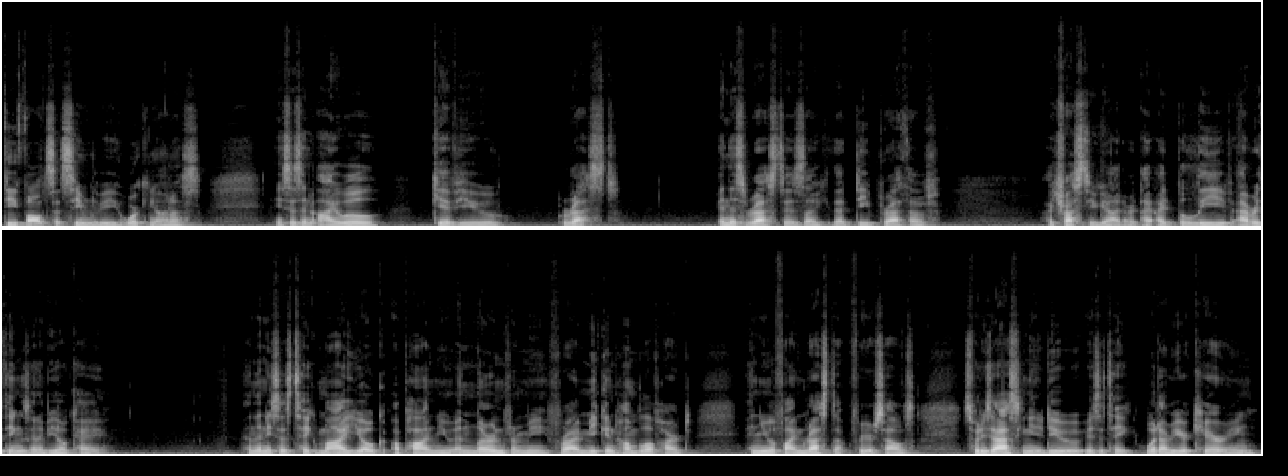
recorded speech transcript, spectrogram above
defaults that seem to be working on us. He says, And I will give you rest. And this rest is like that deep breath of, I trust you, God, or I, I believe everything's going to be okay. And then he says, Take my yoke upon you and learn from me, for I am meek and humble of heart, and you will find rest up for yourselves. So, what he's asking you to do is to take whatever you're carrying,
